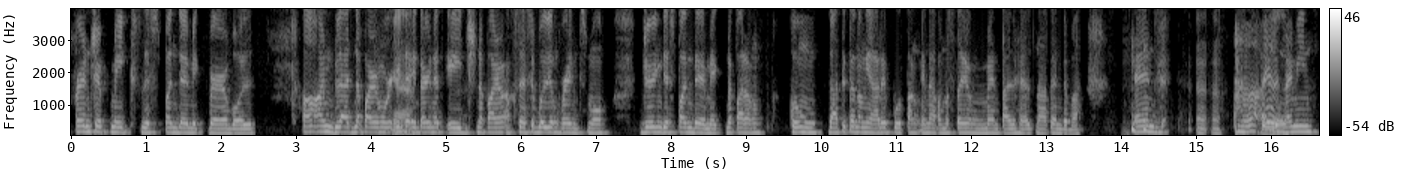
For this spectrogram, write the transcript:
friendship makes this pandemic bearable. Uh, I'm glad na parang we're in Yeah. the internet age na parang accessible yung friends mo during this pandemic na parang kung dati to nangyari, putang ina, kamusta yung mental health natin, di ba? And Uh-uh. ayun. I mean,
